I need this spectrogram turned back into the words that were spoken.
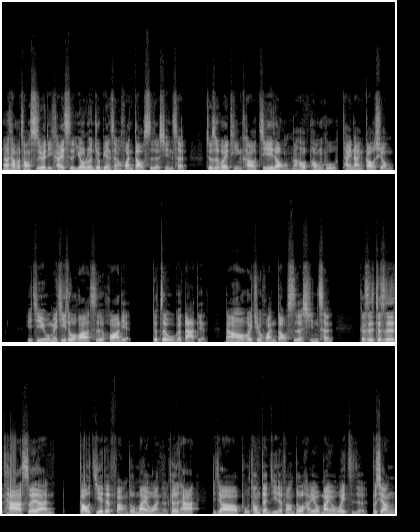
那他们从十月底开始，游轮就变成环岛式的行程，就是会停靠基隆，然后澎湖、台南、高雄，以及我没记错的话是花莲，就这五个大点，然后会去环岛式的行程。可是就是它虽然高阶的房都卖完了，可是它。比较普通等级的房都还有蛮有位置的，不像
